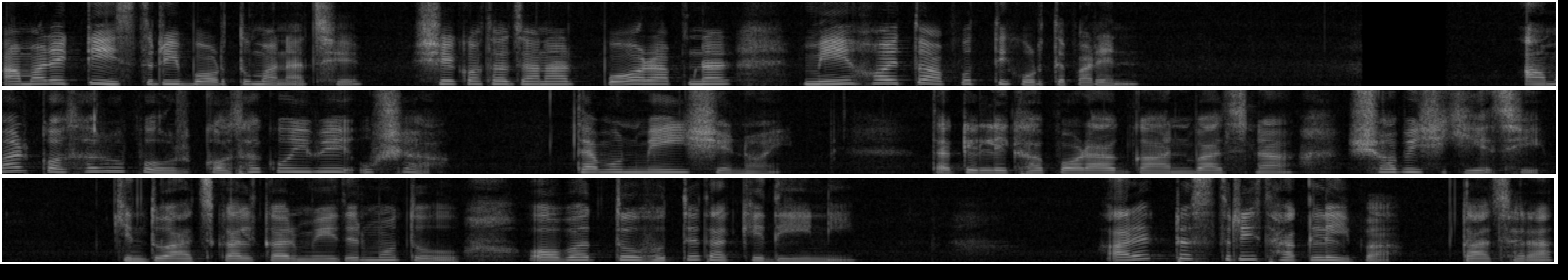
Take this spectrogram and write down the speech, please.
আমার একটি স্ত্রী বর্তমান আছে। সে কথা জানার পর আপনার মেয়ে হয়তো আপত্তি করতে পারেন। আমার কথার উপর কথা কইবে উষা, তেমন মেয়েই সে নয়। তাকে লেখাপড়া, গান, বাজনা সবই শিখিয়েছি। কিন্তু আজকালকার মেয়েদের মতো অবাধ্য হতে তাকে দিইনি। আরেকটা স্ত্রী থাকলেই বা। তাছাড়া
